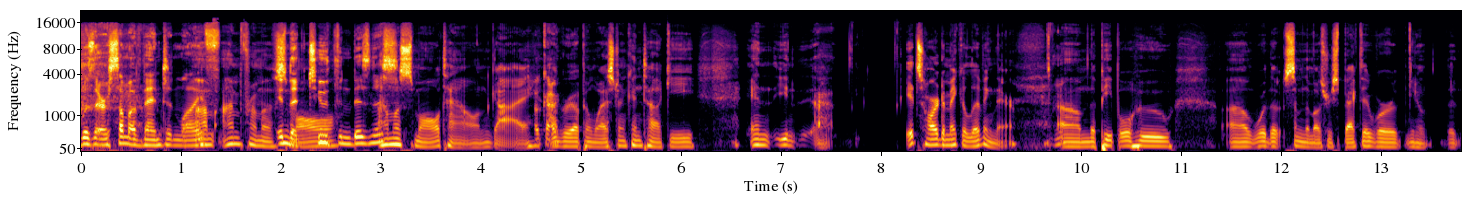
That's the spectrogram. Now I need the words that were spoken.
was there some event in life I'm I'm from a in small, the tooth and business? I'm a small town guy. Okay. I grew up in Western Kentucky, and you, uh, it's hard to make a living there. Mm-hmm. Um, the people who uh, were the, some of the most respected were you know the,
